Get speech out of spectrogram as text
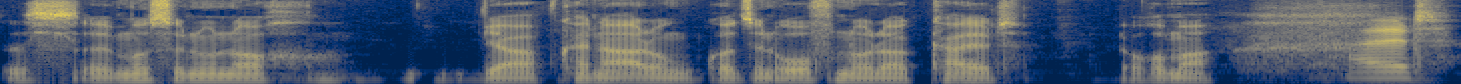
das äh, musst du nur noch, ja, keine Ahnung, kurz in den Ofen oder kalt, wie auch immer. Halt.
